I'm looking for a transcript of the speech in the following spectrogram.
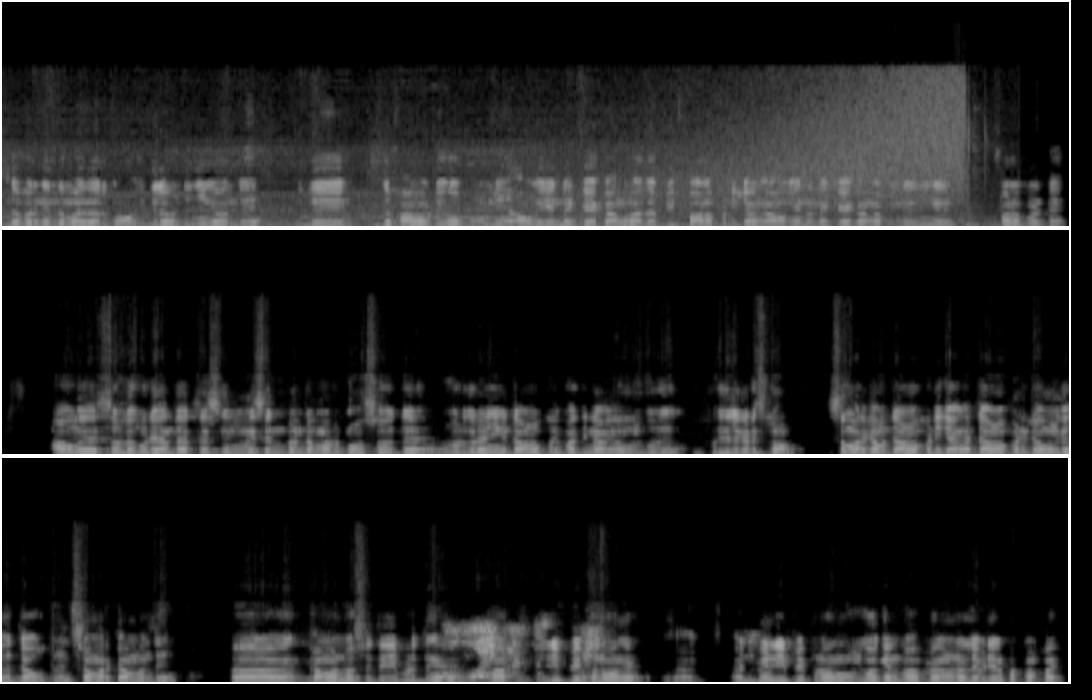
இந்த பாருங்க இந்த மாதிரி தான் இருக்கும். இதில் வந்து நீங்கள் வந்து இது இந்த ஃபார்ம் அப்படி ஓப்பன் பண்ணி அவங்க என்ன கேட்காங்களோ அதை அப்படி ஃபாலோ பண்ணிக்காங்க. அவங்க என்னென்ன கேட்காங்க அப்படிங்கிறத நீங்கள் ஃபாலோ பண்ணிட்டு அவங்க சொல்லக்கூடிய அந்த அட்ரஸ்க்கு நீங்கள் சென்ட் பண்ணுற மாதிரி இருக்கும். ஸோ இதை ஒரு தடவை நீங்கள் டவுன்லோட் பண்ணி பார்த்தீங்கன்னாவே உங்களுக்கு ஒரு புரிதல் கிடைச்சிடும். ஸோ மறக்காம டவுன்லோட் பண்ணிக்காங்க. டவுன்லோட் பண்ணிட்டு உங்களுக்கு வந்து டவுட் இருந்துச்சுன்னா மறக்காம வந்து கமெண்ட் பாக்ஸில் தெரியப்படுத்துங்க. ரீப்ளை பண்ணுவாங்க. அட்மின் ரீப்ளை பண்ணுவாங்க உங்களுக்கு. ஓகே மேலும் நல்ல வீடியோவில் பார்க்கலாம். பாய்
